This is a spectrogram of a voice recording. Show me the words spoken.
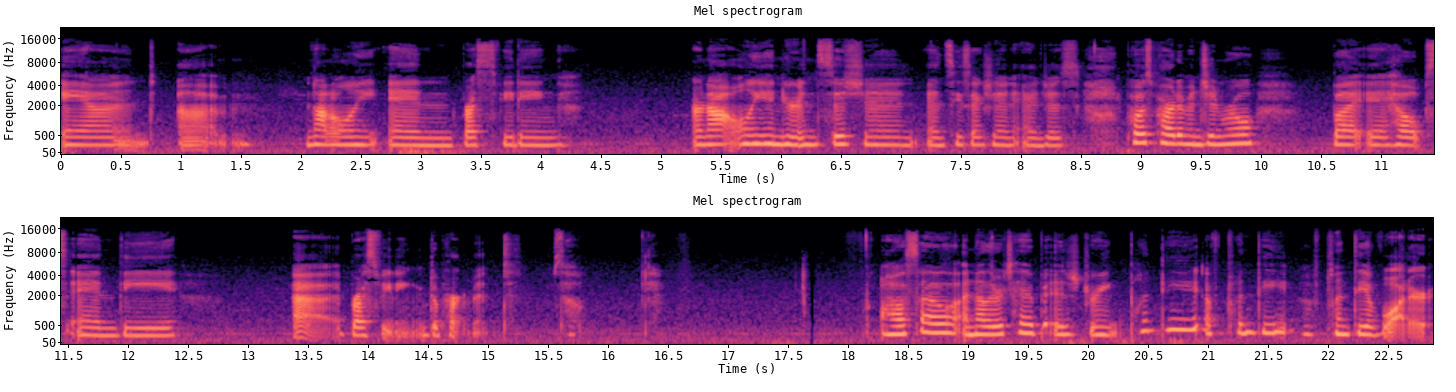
And um, not only in breastfeeding or not only in your incision and c-section and just postpartum in general but it helps in the uh, breastfeeding department. So yeah. Also another tip is drink plenty of plenty of plenty of water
